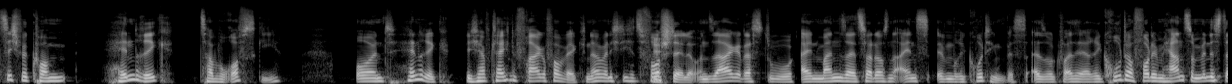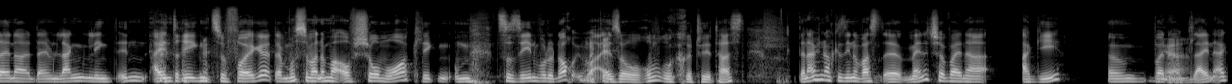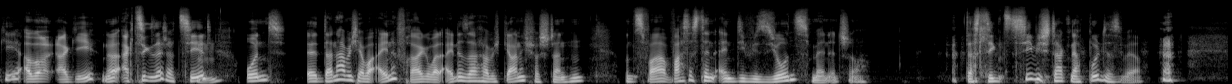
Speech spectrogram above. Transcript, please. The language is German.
Herzlich willkommen, Henrik Zaborowski. Und Henrik, ich habe gleich eine Frage vorweg. Ne? Wenn ich dich jetzt vorstelle ja. und sage, dass du ein Mann seit 2001 im Recruiting bist, also quasi der Recruiter vor dem Herrn, zumindest deiner, deinem langen LinkedIn-Einträgen zufolge, dann musste man nochmal auf Show More klicken, um zu sehen, wo du noch überall okay. so rumrekrutiert hast. Dann habe ich noch gesehen, du warst äh, Manager bei einer AG, ähm, bei einer ja. kleinen AG, aber AG, ne? Aktiengesellschaft zählt. Mhm. Und äh, dann habe ich aber eine Frage, weil eine Sache habe ich gar nicht verstanden. Und zwar, was ist denn ein Divisionsmanager? Das klingt ziemlich stark nach Bundeswehr.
